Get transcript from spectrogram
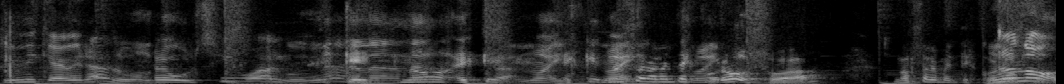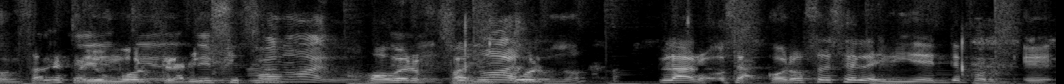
tiene que haber algo, un revulsivo, algo. nada, Que- nada, no, nada. es que O sea, no hay, es que no no, hay, solamente no es. Corozo, ¿ah? No solamente es No, Corozo. no, González te- falló un gol te- clarísimo. algo, menciono falló algo, gol. ¿no? Claro, o sea, Corozo es el evidente porque eh,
